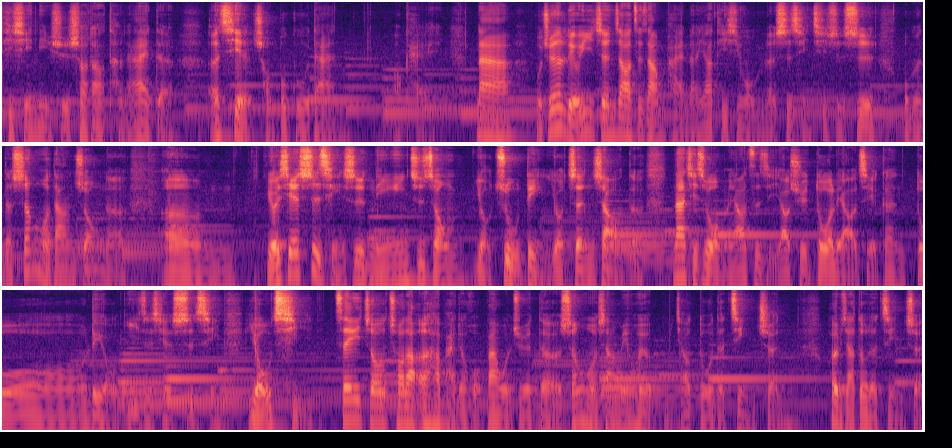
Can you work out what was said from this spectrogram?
提醒你是受到疼爱的，而且从不孤单。OK，那我觉得留意征兆这张牌呢，要提醒我们的事情，其实是我们的生活当中呢，嗯。有一些事情是冥冥之中有注定、有征兆的，那其实我们要自己要去多了解跟多留意这些事情，尤其。这一周抽到二号牌的伙伴，我觉得生活上面会有比较多的竞争，会比较多的竞争。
